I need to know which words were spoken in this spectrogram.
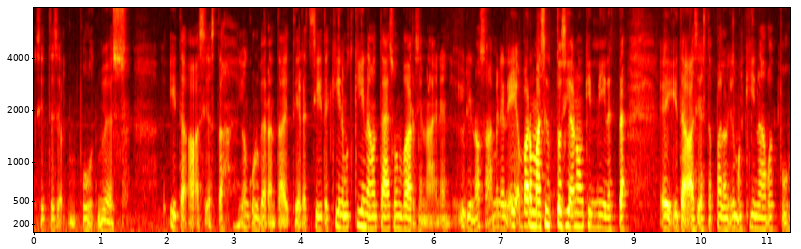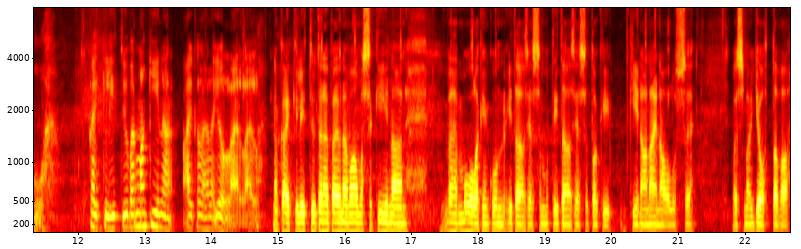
sitten sä puhut myös Itä-Aasiasta jonkun verran tai tiedät siitä Kiina, mutta Kiina on tämä sun varsinainen ydinosaaminen. Ei, varmaan se tosiaan onkin niin, että ei Itä-Aasiasta paljon ilman Kiinaa voi puhua. Kaikki liittyy varmaan Kiinaan aika lailla jollain lailla. No kaikki liittyy tänä päivänä maailmassa Kiinaan vähän muuallakin kuin Itä-Asiassa, mutta Itä-Asiassa toki Kiina on aina ollut se, voisi sanoa johtava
